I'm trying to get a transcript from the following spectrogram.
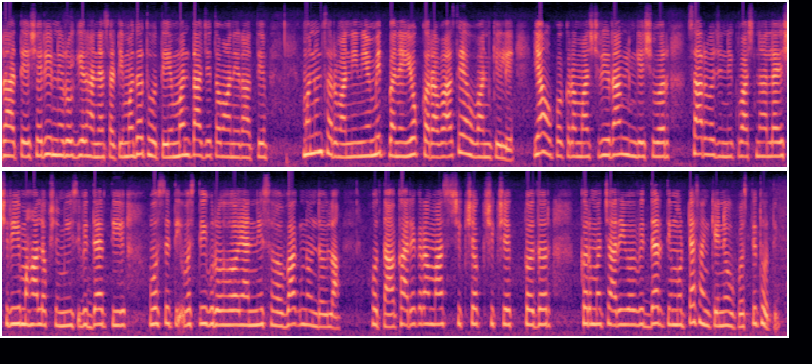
राहते शरीर निरोगी राहण्यासाठी मदत होते मन ताजेतवाने राहते. म्हणून सर्वांनी नियमितपणे योग करावा असे आवाहन केले. या उपक्रमात श्री रामलिंगेश्वर सार्वजनिक वाचनालय श्री महालक्ष्मी विद्यार्थी वसती वसतिगृह यांनी सहभाग नोंदवला होता. कार्यक्रमास शिक्षक शिक्षकेतर कर्मचारी व विद्यार्थी मोठ्या संख्येने उपस्थित होते.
